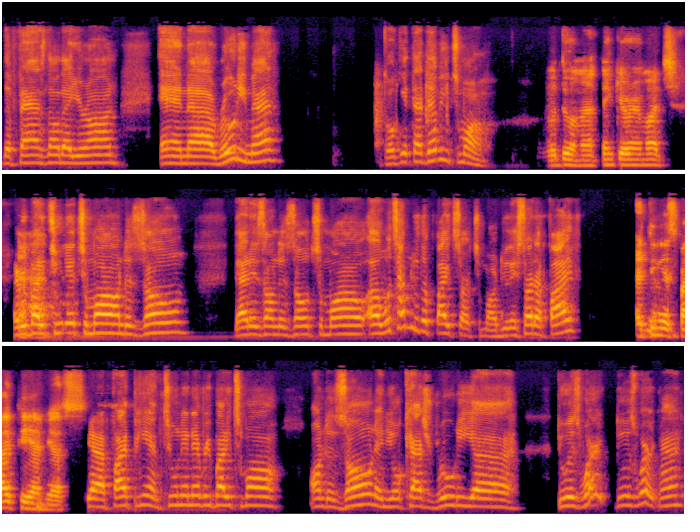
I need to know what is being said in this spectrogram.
the fans know that you're on. And uh Rudy, man, go get that W tomorrow. We'll do it, man. Thank you very much. Everybody tune in tomorrow on the zone. That is on the zone tomorrow. Uh, what time do the fights start tomorrow? Do they start at five? I think it's 5 p.m. Yes. Yeah, 5 p.m. Tune in everybody tomorrow on the zone, and you'll catch Rudy uh do his work. Do his work, man.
